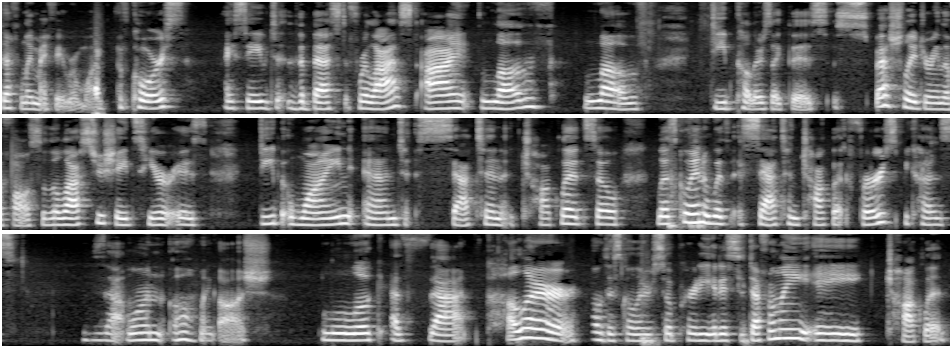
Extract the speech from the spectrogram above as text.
Definitely my favorite one. Of course, I saved the best for last. I love, love deep colors like this, especially during the fall. So the last two shades here is deep wine and satin chocolate. So let's go in with satin chocolate first because that one, oh my gosh, Look at that color. Oh, this color is so pretty. It is definitely a chocolate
